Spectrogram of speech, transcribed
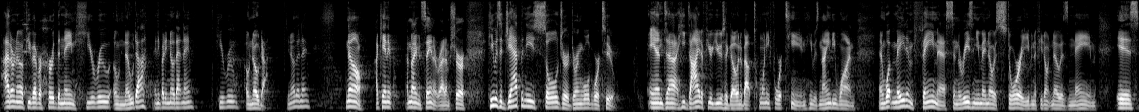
I don't know if you've ever heard the name Hiroo Onoda. Anybody know that name? Hiroo Onoda. Do you know the name? No, I can't even, I'm not even saying it right, I'm sure. He was a Japanese soldier during World War II. And uh, he died a few years ago in about 2014. He was 91. And what made him famous, and the reason you may know his story, even if you don't know his name, is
